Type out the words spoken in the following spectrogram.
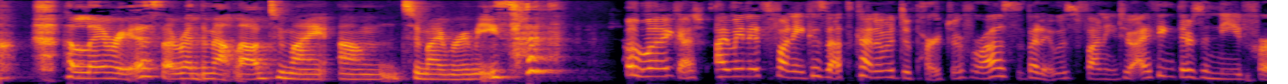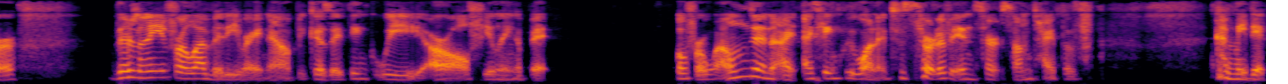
hilarious. I read them out loud to my um, to my roomies. oh my gosh. I mean, it's funny because that's kind of a departure for us, but it was funny too. I think there's a need for there's a need for levity right now because I think we are all feeling a bit overwhelmed and I, I think we wanted to sort of insert some type of comedic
